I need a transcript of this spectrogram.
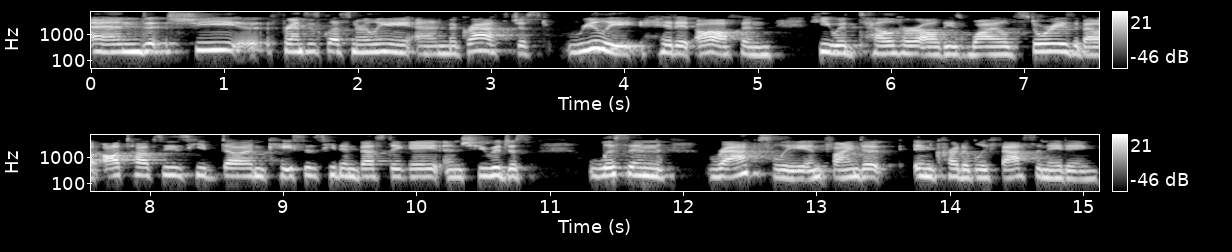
And she, Frances Glessner Lee and Magrath just really hit it off. And he would tell her all these wild stories about autopsies he'd done, cases he'd investigate. And she would just listen raptly and find it incredibly fascinating.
